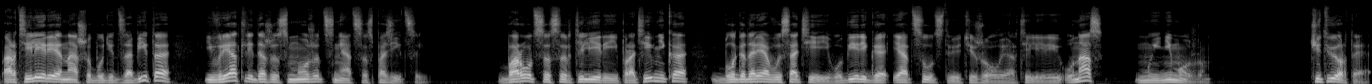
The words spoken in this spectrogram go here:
Артиллерия наша будет забита и вряд ли даже сможет сняться с позиций. Бороться с артиллерией противника, благодаря высоте его берега и отсутствию тяжелой артиллерии у нас, мы не можем. Четвертое.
